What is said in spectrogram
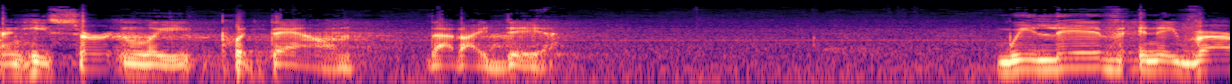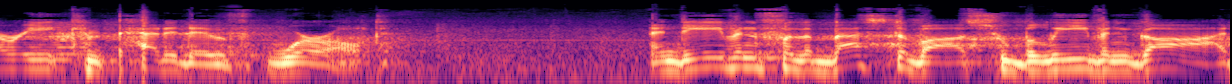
And he certainly put down that idea. We live in a very competitive world. And even for the best of us who believe in God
